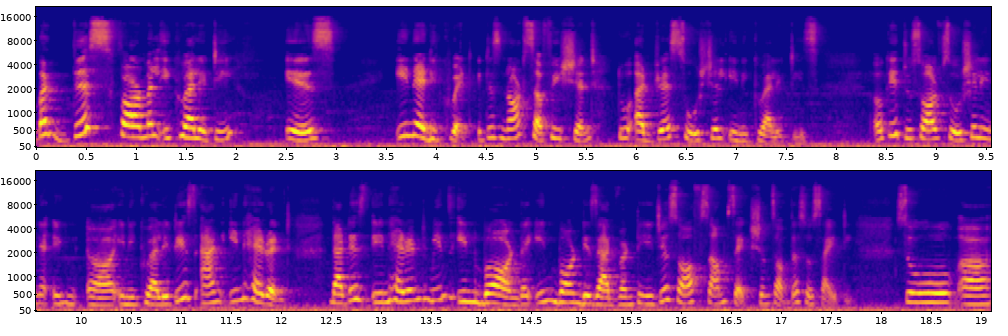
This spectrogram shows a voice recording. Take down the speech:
but this formal equality is inadequate. It is not sufficient to address social inequalities. Okay to solve social in, in, uh, inequalities and inherent. That is inherent means inborn. The inborn disadvantages of some sections of the society. So uh,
